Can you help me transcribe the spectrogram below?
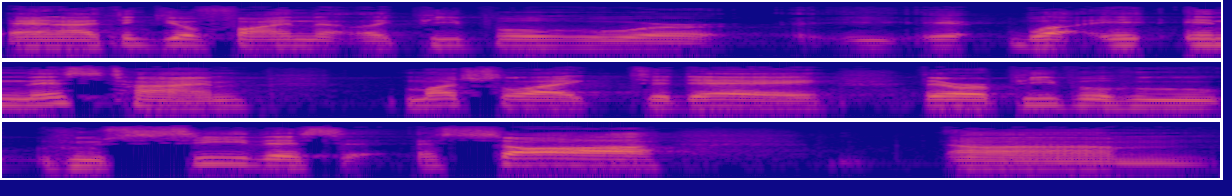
And I think you'll find that like people who are well in this time, much like today, there are people who who see this saw um,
